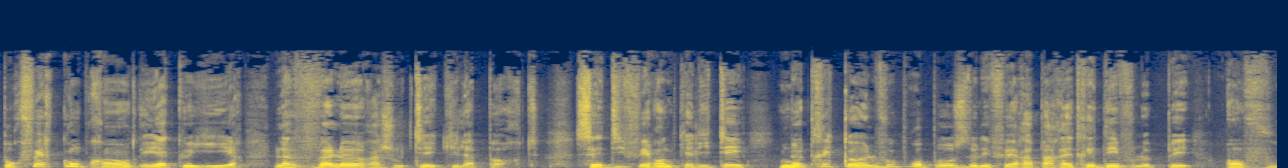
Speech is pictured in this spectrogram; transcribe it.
pour faire comprendre et accueillir la valeur ajoutée qu'il apporte. Ces différentes qualités, notre école vous propose de les faire apparaître et développer en vous.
